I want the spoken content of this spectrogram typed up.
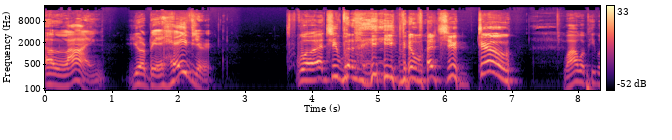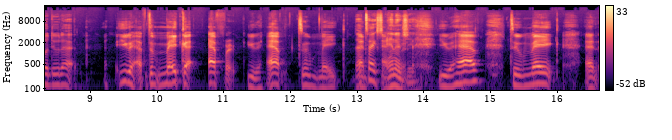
align your behavior what you believe and what you do. Why would people do that? You have to make an effort. You have to make That an takes effort. energy. You have to make an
